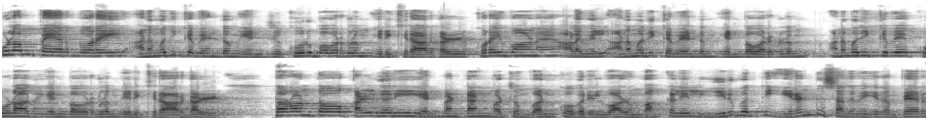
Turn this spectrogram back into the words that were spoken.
புலம்பெயர்ந்தோரை அனுமதிக்க வேண்டும் என்று கூறுபவர்களும் இருக்கிறார்கள். குறைவான அளவில் அனுமதிக்க வேண்டும் என்பவர்களும் அனுமதிக்கவே கூடாது என்பவர்களும் இருக்கிறார்கள். டொரண்டோ கல்கரி எட்மண்டன் மற்றும் வன்கூவரில் வாழும் மக்களில் இருபத்தி இரண்டு சதவிகிதம் பேர்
